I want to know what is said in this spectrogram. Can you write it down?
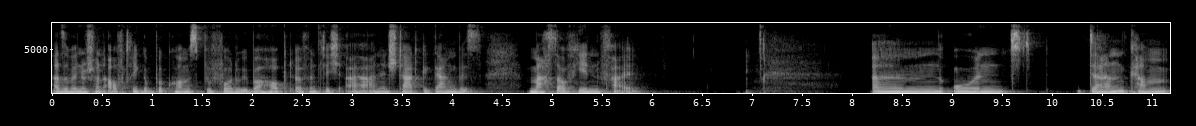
Also wenn du schon Aufträge bekommst, bevor du überhaupt öffentlich äh, an den Start gegangen bist, mach's auf jeden Fall. Ähm, und dann kam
